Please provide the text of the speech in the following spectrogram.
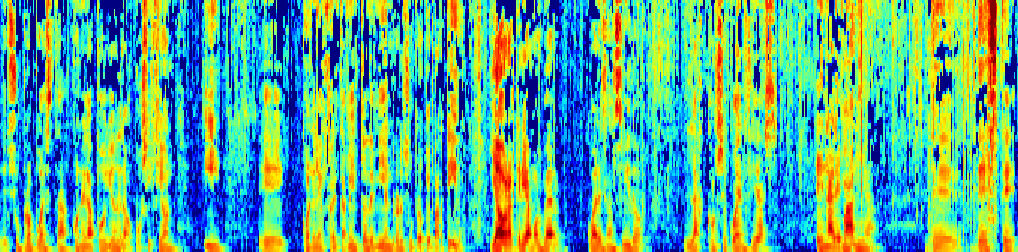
eh, su propuesta con el apoyo de la oposición y eh, con el enfrentamiento de miembros de su propio partido. Y ahora queríamos ver cuáles han sido las consecuencias en Alemania de, este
